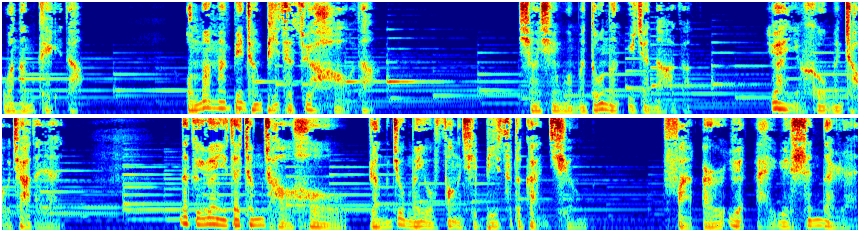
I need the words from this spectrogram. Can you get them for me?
我能给的，我慢慢变成彼此最好的。相信我们都能遇见那个愿意和我们吵架的人，那个愿意在争吵后仍旧没有放弃彼此的感情。反而越爱越深的人。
